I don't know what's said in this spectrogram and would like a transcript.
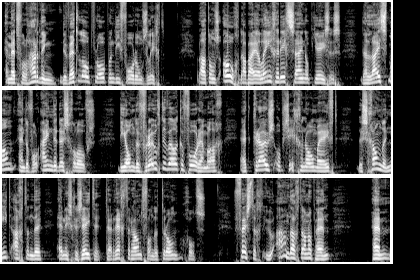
en met volharding de wedloop lopen die voor ons ligt. Laat ons oog daarbij alleen gericht zijn op Jezus, de leidsman en de voleinder des geloofs, die om de vreugde welke voor hem lag, het kruis op zich genomen heeft de schande niet achtende en is gezeten ter rechterhand van de troon Gods. Vestigt uw aandacht dan op hen, hem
